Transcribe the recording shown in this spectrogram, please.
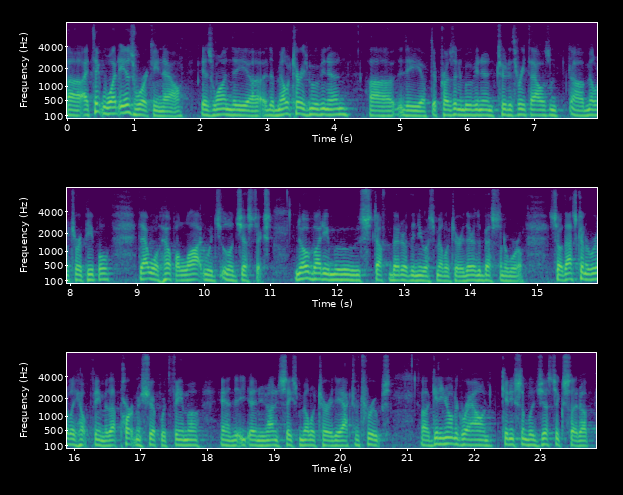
Uh, I think what is working now is, one, the, uh, the military is moving in, uh, the, uh, the president moving in two to 3,000 uh, military people. That will help a lot with logistics. Nobody moves stuff better than U.S. military. They're the best in the world. So that's going to really help FEMA. That partnership with FEMA and the, and the United States military, the active troops, uh, getting on the ground, getting some logistics set up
